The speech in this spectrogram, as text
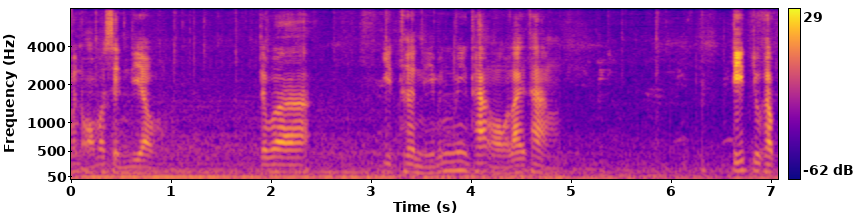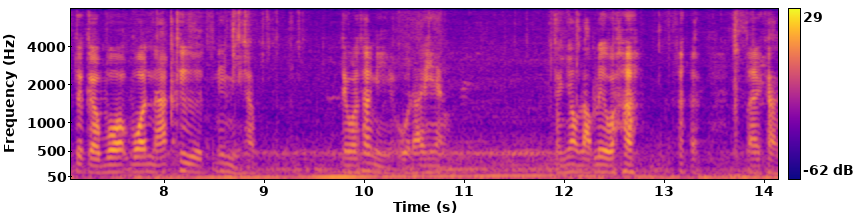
มันออกมาเส้นเดียว แต่ว่าอีเทิร์นนี่มันมีทางออกหลายทาง ติดอยู่ครับ แต่กับวอนักคือนี่นี่ครับ แต่ว่าทางนี้โอ้ได้แห้งต้องยอมรับเลยว่าได้ครับ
